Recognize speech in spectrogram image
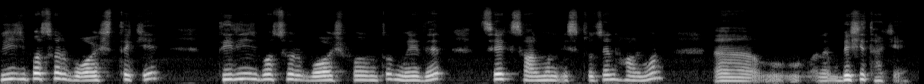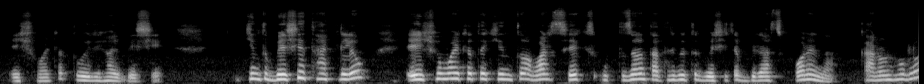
বিশ বছর বয়স থেকে তিরিশ বছর বয়স পর্যন্ত মেয়েদের সেক্স হরমোন ইস্ট্রোজেন হরমোন মানে বেশি থাকে। এই সময়টা তৈরি হয় বেশি। কিন্তু বেশি থাকলেও এই সময়টাতে কিন্তু আবার সেক্স উত্তেজনা তাদের ভিতর বেশিটা বিরাজ করে না। কারণ হলো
